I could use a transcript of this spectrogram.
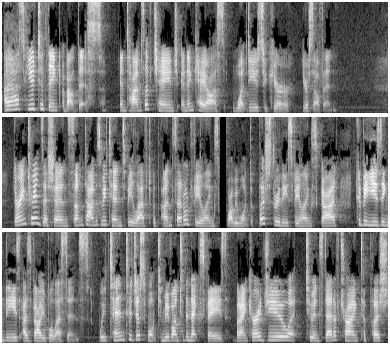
I ask you to think about this. In times of change and in chaos, what do you secure yourself in? During transitions, sometimes we tend to be left with unsettled feelings. While we want to push through these feelings, God could be using these as valuable lessons. We tend to just want to move on to the next phase, but I encourage you to instead of trying to push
